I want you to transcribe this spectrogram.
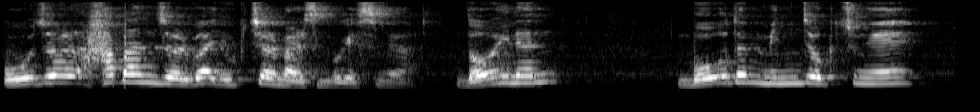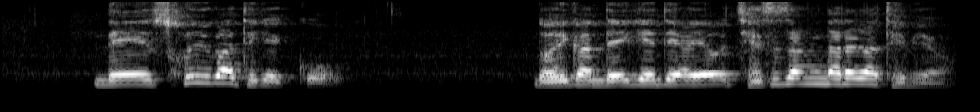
5절 하반절과 6절 말씀 보겠습니다. 너희는 모든 민족 중에 내 소유가 되겠고 너희가 내게 대하여 제사장 나라가 되며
